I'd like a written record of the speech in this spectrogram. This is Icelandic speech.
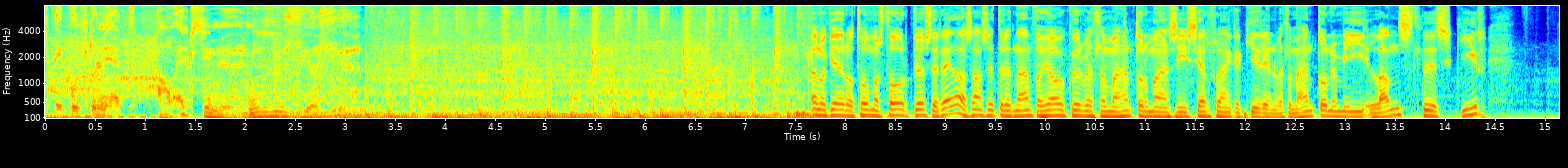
fótbolti.net á exinu 977 Hello Geir og Tómas Þór, Bjósir Reyðars, hann sittur hérna ennþá hjá okkur, við ætlum að hendunum aðeins í sérfræðingagýrin, við ætlum að hendunum í landsliðskýr.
